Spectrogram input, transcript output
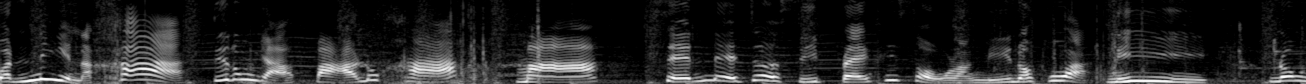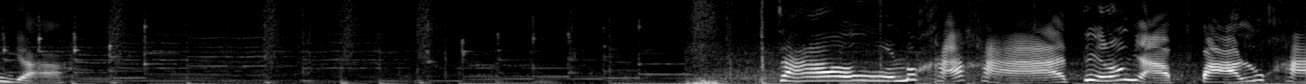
วันนี้นะคะที่น้องหยาป๋าลูกค้ามาเซนเนเจอร์ซีแปลงที่ 2 หลังนี้เนาะเพราะว่านี่น้องหยา เจ้าลูกค้าขาที่น้องหยาปาลูกค้า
